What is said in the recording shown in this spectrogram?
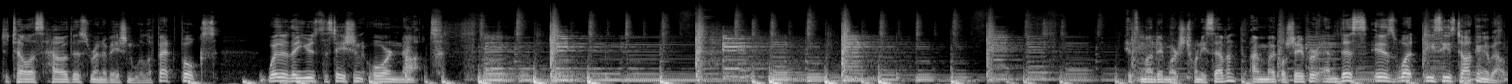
to tell us how this renovation will affect folks, whether they use the station or not. It's Monday, March 27th. I'm Michael Schaefer, and this is what DC's talking about.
